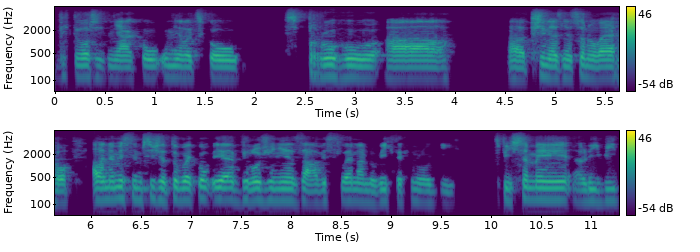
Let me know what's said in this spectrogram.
vytvořit nějakou uměleckou spruhu a přinést něco nového, ale nemyslím si, že to jako je vyloženě závislé na nových technologiích. Spíš se mi líbí,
